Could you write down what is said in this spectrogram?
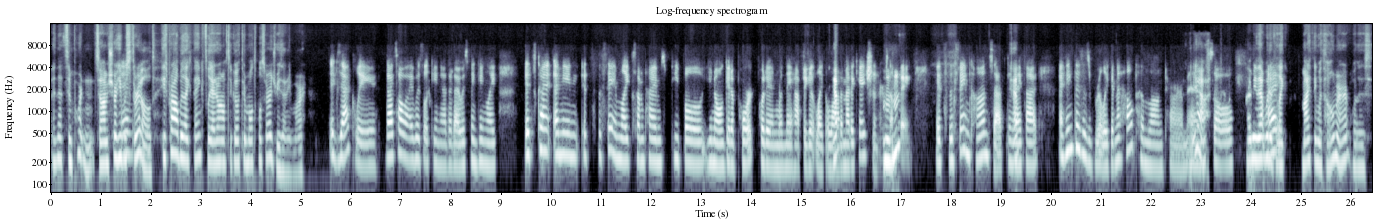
And that's important, so I'm sure he was And thrilled. He's probably like, "Thankfully, I don't have to go through multiple surgeries anymore." Exactly. That's how I was looking at it, I was thinking, like, it's kind I mean, it's the same, like, sometimes people, you know, get a port put in when they have to get, like, a Yep. lot of medication or Mhm. something. It's the same concept, and Yep. I thought, "I think this is really gonna help him long term," and Yeah. so I mean, that would've like my thing with Homer was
